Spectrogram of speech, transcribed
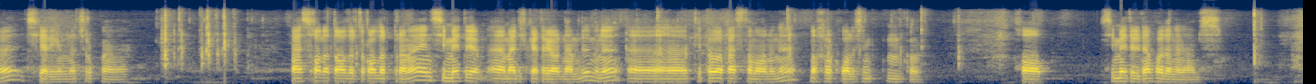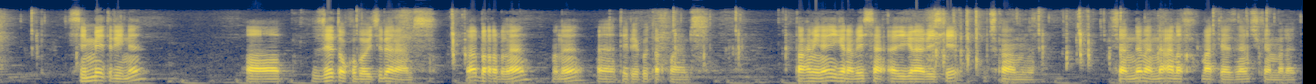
va ichkariga ochirib qo'yaman? Past holatda hozircha qoldirib turaman. Endi simmetriya e, modifikatori yordamida buni e, tepa va past tomonini bir xil qilib olishim mumkin. Ho'p simmetriyadan foydalanamiz. Simmetriyni hop z o'qi bo'yicha beramiz va bir bilan buni e, tepaga ko'tarib qo'yamiz. Taxminan yigirma besh yigirma beshga chiqaman buni. O'shanda manda aniq markazdan tushgan bo'ladi.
